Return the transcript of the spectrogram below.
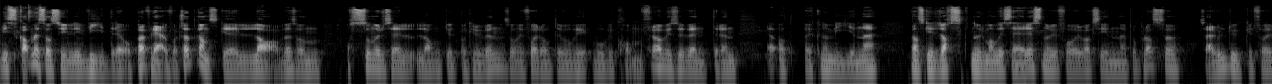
vi, skal mest sannsynlig videre opp her, for de er jo fortsatt ganske lave, sånn, også når du ser langt ut på kurven, sånn i forhold til hvor vi, hvor vi kom fra. Hvis vi venter en, at økonomiene ganske raskt normaliseres når vi får vaksinene på plass, så, så er det vel duket for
